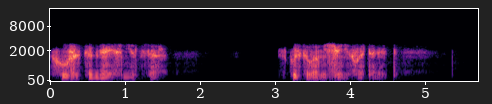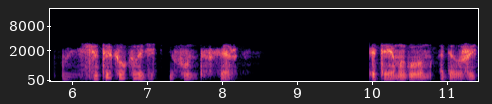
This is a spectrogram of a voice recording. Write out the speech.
«Хуже, когда их нет, сэр. Сколько вам еще не хватает?» «Еще только около десяти фунтов, сэр. Это я могу вам одолжить».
